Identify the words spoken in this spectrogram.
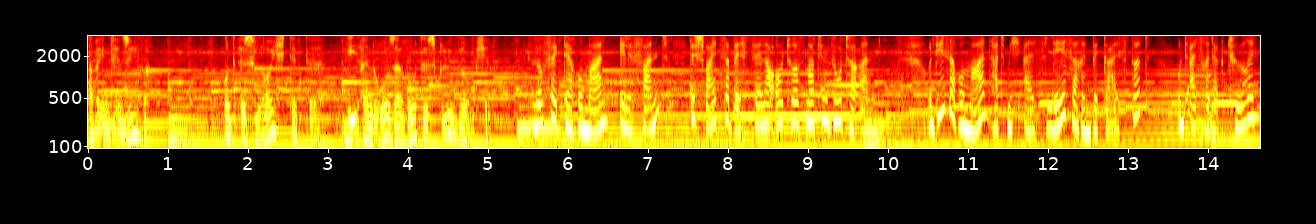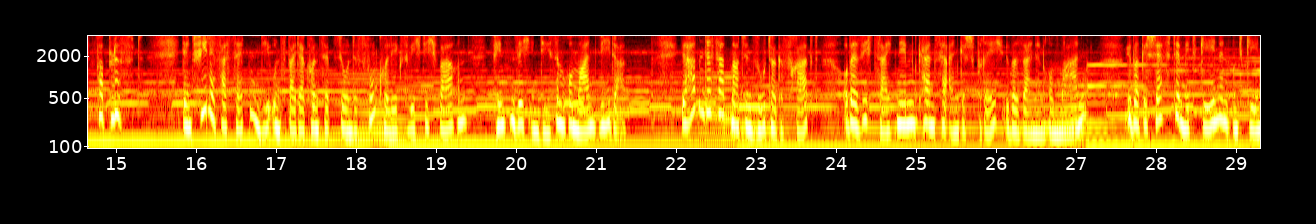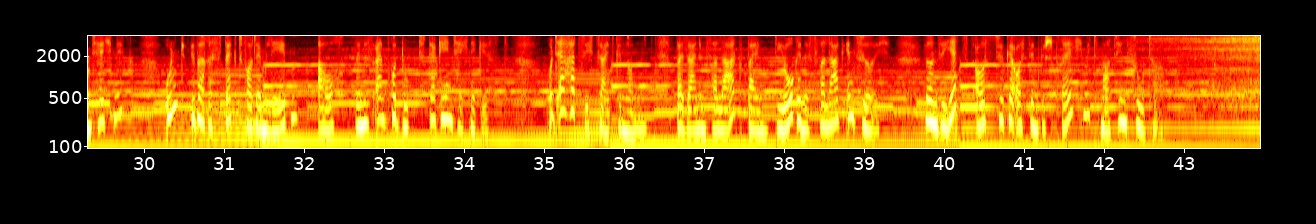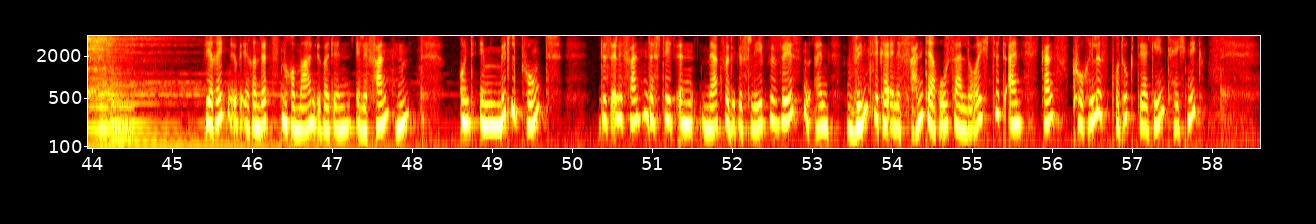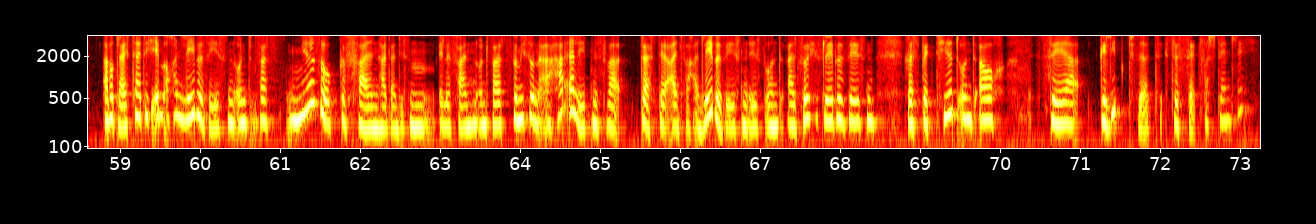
aber intensiver. Und es leuchtete wie ein rosarotes Glühwürmchen. So fängt der Roman Elefant des Schweizer Bestsellerautors Martin Suter an. Und dieser Roman hat mich als Leserin begeistert und als Redakteurin verblüfft. Denn viele Facetten, die uns bei der Konzeption des Funkkollegs wichtig waren, finden sich in diesem Roman wieder. Wir haben deshalb Martin Suter gefragt, ob er sich Zeit nehmen kann für ein Gespräch über seinen Roman, über Geschäfte mit Genen und Gentechnik und über Respekt vor dem Leben, auch wenn es ein Produkt der Gentechnik ist. Und er hat sich Zeit genommen. Bei seinem Verlag, beim Diogenes Verlag in Zürich. Hören Sie jetzt Auszüge aus dem Gespräch mit Martin Suter. Wir reden über Ihren letzten Roman über den Elefanten. Und im Mittelpunkt des Elefanten, da steht ein merkwürdiges Lebewesen, ein winziger Elefant, der rosa leuchtet, ein ganz skurriles Produkt der Gentechnik, aber gleichzeitig eben auch ein Lebewesen. Und was mir so gefallen hat an diesem Elefanten und was für mich so ein Aha-Erlebnis war, dass der einfach ein Lebewesen ist und als solches Lebewesen respektiert und auch sehr geliebt wird. Ist das selbstverständlich?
